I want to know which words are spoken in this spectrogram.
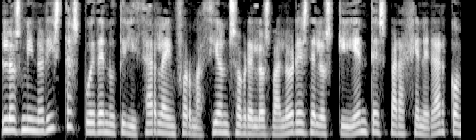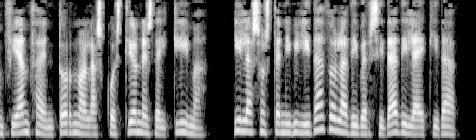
Los minoristas pueden utilizar la información sobre los valores de los clientes para generar confianza en torno a las cuestiones del clima, y la sostenibilidad o la diversidad y la equidad,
